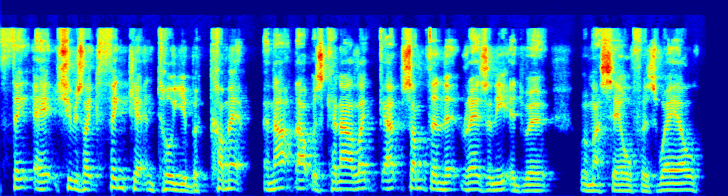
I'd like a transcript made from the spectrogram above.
think uh, she was like think it until you become it and that that was kind of like something that resonated with with myself as well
